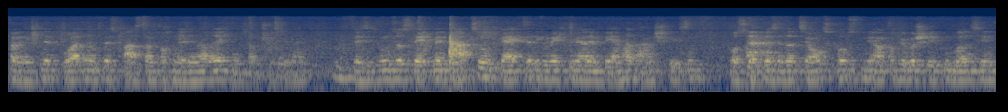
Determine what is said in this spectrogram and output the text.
verrechnet worden und das passt einfach nicht in einen Rechnungsabschluss hinein. Das ist unser Statement dazu und gleichzeitig möchte ich mich an den Bernhard anschließen, was Repräsentationskosten, die einfach überschritten worden sind,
